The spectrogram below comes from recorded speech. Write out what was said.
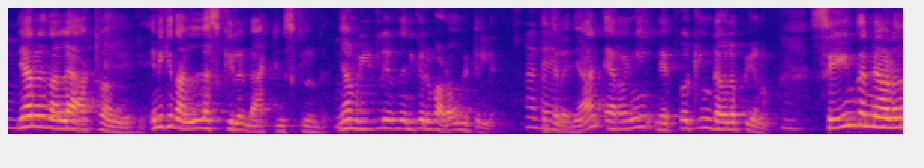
ഞാനൊരു നല്ല ആക്ടറാണ് എനിക്ക്. എനിക്ക് നല്ല സ്കിൽ ഉണ്ട് ആക്ടിങ് സ്കിൽ ഉണ്ട്. ഞാൻ വീട്ടിലിരുന്ന് എനിക്കൊരു പടവും കിട്ടില്ല. ഞാൻ ഇറങ്ങി നെറ്റ്വർക്കിംഗ് ഡെവലപ്പ് ചെയ്യണം. സെയിം തന്നെയാണ്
